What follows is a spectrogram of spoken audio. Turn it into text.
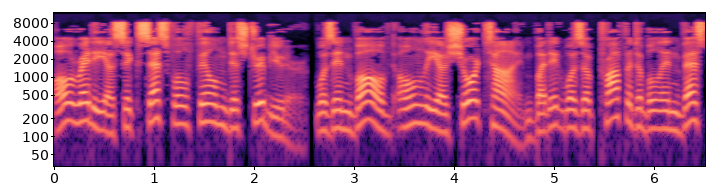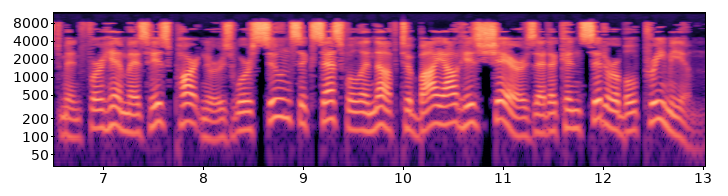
already a successful film distributor, was involved only a short time but it was a profitable investment for him as his partners were soon successful enough to buy out his shares at a considerable premium.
